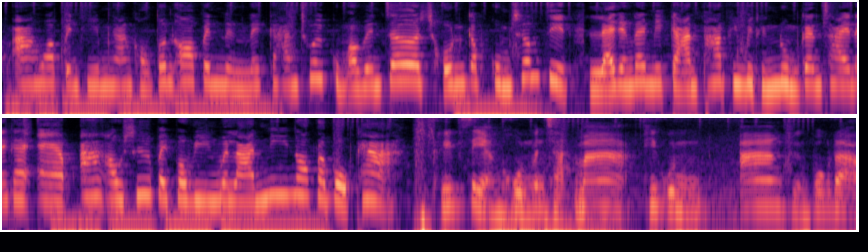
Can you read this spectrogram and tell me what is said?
บอ้างว่าเป็นทีมงานของต้นอ้อเป็นหนึ่งในการช่วยกลุ่มอเวนเจอร์ชนกับกลุ่มเชื่อมจิต และยังได้มีการพาดพิงไปถึงหนุ่มกัญชัยนะคะแอบอ้างเอาชื่อไปประวิงเวลานี่นอกระบบค่ะ คลิปเสียงคุณมันชัดมากที่คุณอ้างถึงพวกเรา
